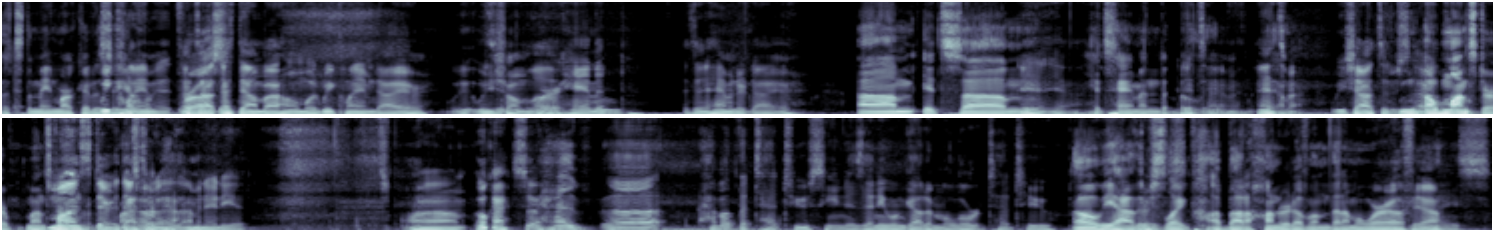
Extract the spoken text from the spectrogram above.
that's the main market. Is We here claim it. for That's, us. that's down by Homewood. We claim Dyer. We, we show them Or love. Hammond? Is it Hammond or Dyer? Um, it's um, Yeah, yeah. it's Hammond. I It's believe. Hammond. It's Yeah. fine. We shout out to N- Oh, Munster. Munster. Munster. That's what I, yeah. I'm an idiot. Um, okay. So have uh, how about the tattoo scene? Has anyone got a Malort tattoo? Oh yeah, there's like about a hundred of them that I'm aware of. Yeah. Nice,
